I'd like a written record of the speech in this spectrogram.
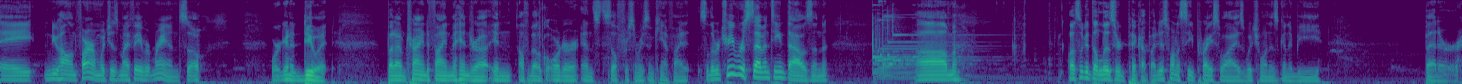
a New Holland Farm, which is my favorite brand. So we're gonna do it. But I'm trying to find Mahindra in alphabetical order, and still for some reason can't find it. So the Retriever is seventeen thousand. Um, let's look at the Lizard pickup. I just want to see price wise which one is going to be better.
